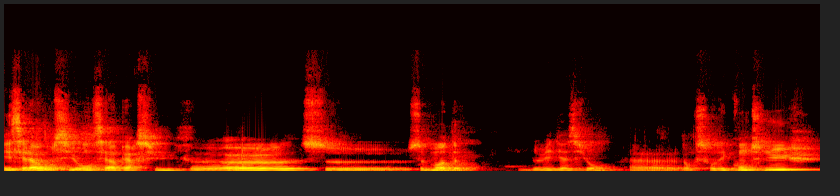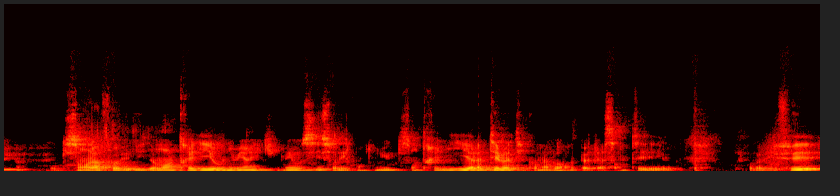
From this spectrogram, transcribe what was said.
Et c'est là aussi où on s'est aperçu que euh, ce, mode de médiation, euh, donc sur des contenus qui sont à la fois évidemment très liés au numérique, mais aussi sur des contenus qui sont très liés à la thématique qu'on aborde, ça peut être la santé, fait,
